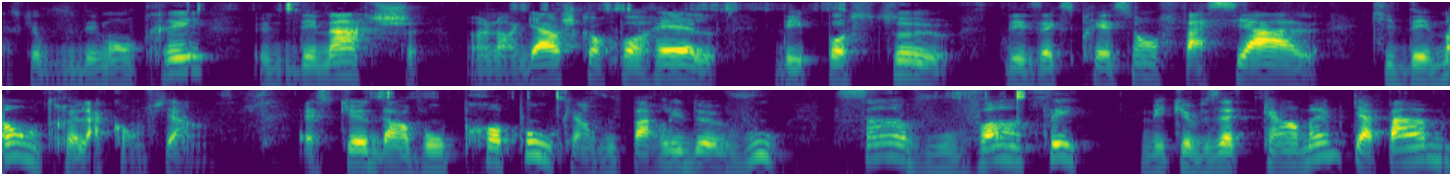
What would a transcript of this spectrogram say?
Est-ce que vous démontrez une démarche, un langage corporel, des postures, des expressions faciales qui démontrent la confiance? Est-ce que dans vos propos, quand vous parlez de vous, sans vous vanter, mais que vous êtes quand même capable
